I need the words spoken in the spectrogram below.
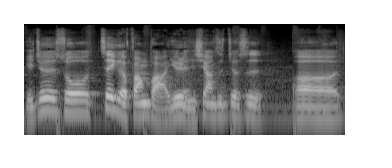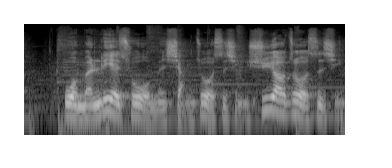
也就是说，这个方法有点像是就是呃，我们列出我们想做的事情、需要做的事情，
